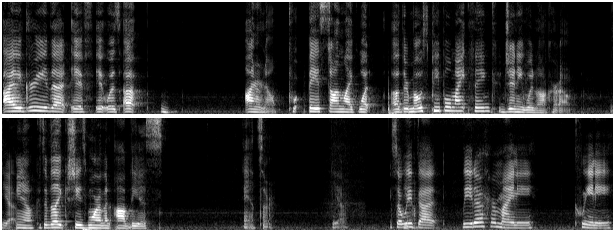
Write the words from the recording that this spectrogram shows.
I agree that if it was up, I don't know, p- based on like what other most people might think, Ginny would knock her out. Yeah. You know, because I feel like she's more of an obvious answer. Yeah. So we've got Leta, Hermione, Queenie,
